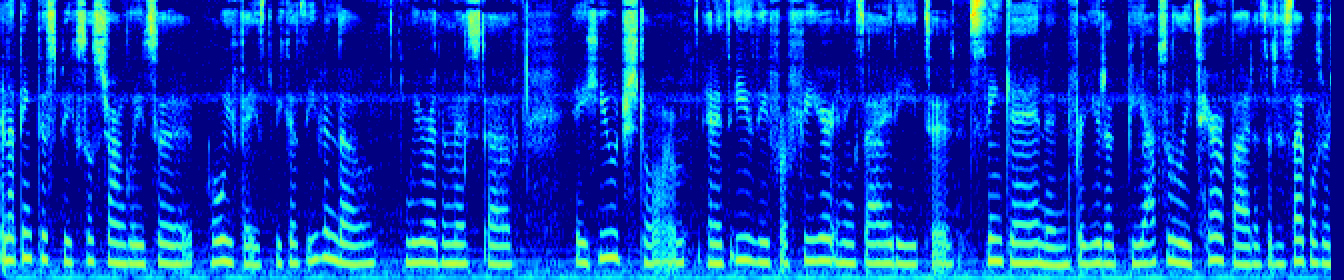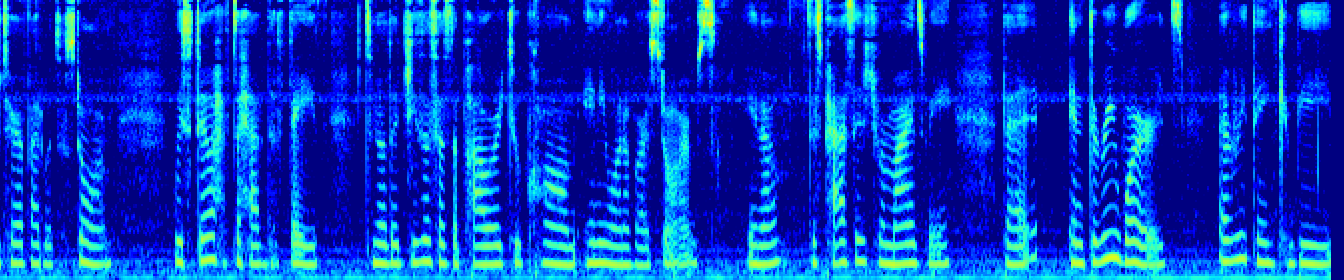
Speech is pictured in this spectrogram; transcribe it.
And I think this speaks so strongly to what we faced because even though we were in the midst of a huge storm and it's easy for fear and anxiety to sink in and for you to be absolutely terrified as the disciples were terrified with the storm, we still have to have the faith to know that Jesus has the power to calm any one of our storms. You know, this passage reminds me that in three words, everything can be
